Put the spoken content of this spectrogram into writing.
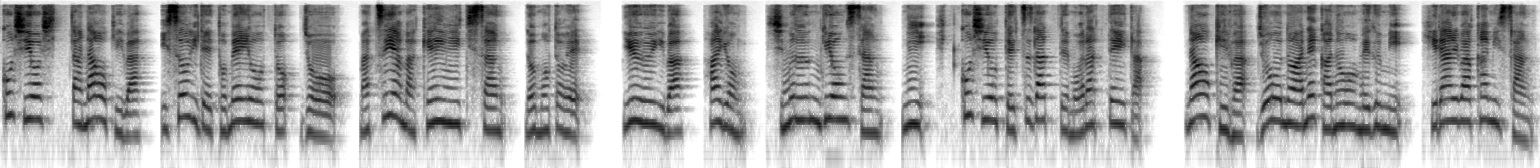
越しを知った直樹は、急いで止めようと、女松山健一さんのもとへ。優位は、ハヨン、シムウンギョンさんに引っ越しを手伝ってもらっていた。直樹は女の姉加納めぐみ、平岩神さん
